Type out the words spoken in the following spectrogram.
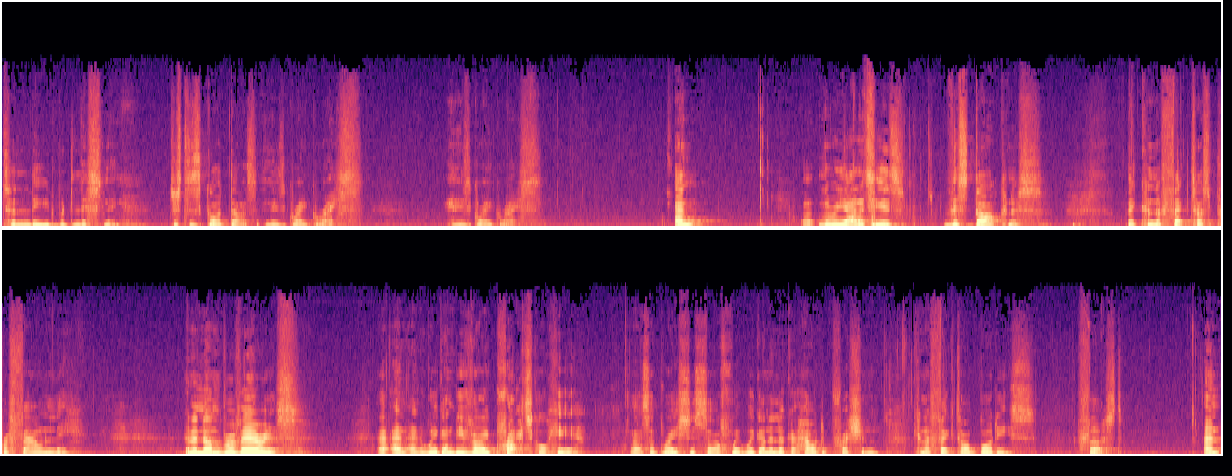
to lead with listening, just as God does in His great grace. In His great grace. And uh, the reality is, this darkness, it can affect us profoundly in a number of areas. And, and we're going to be very practical here. Uh, so brace yourself. We're going to look at how depression can affect our bodies first. And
